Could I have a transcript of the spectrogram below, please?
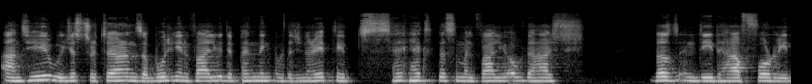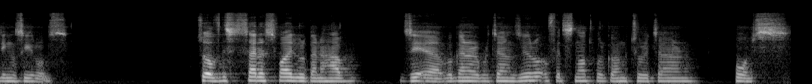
and here we just return the boolean value depending if the generated hexadecimal value of the hash does indeed have four leading zeros. So if this is satisfied, we're gonna have uh, we're gonna return zero. If it's not, we're going to return false.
